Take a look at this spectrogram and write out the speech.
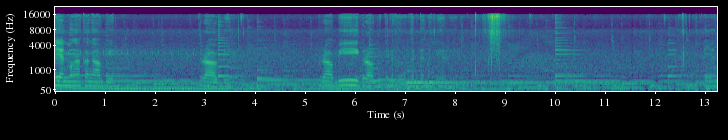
Ayan mga kangabil. Grabe. Grabe, grabe talaga. Ang ganda ng area. Ayan.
